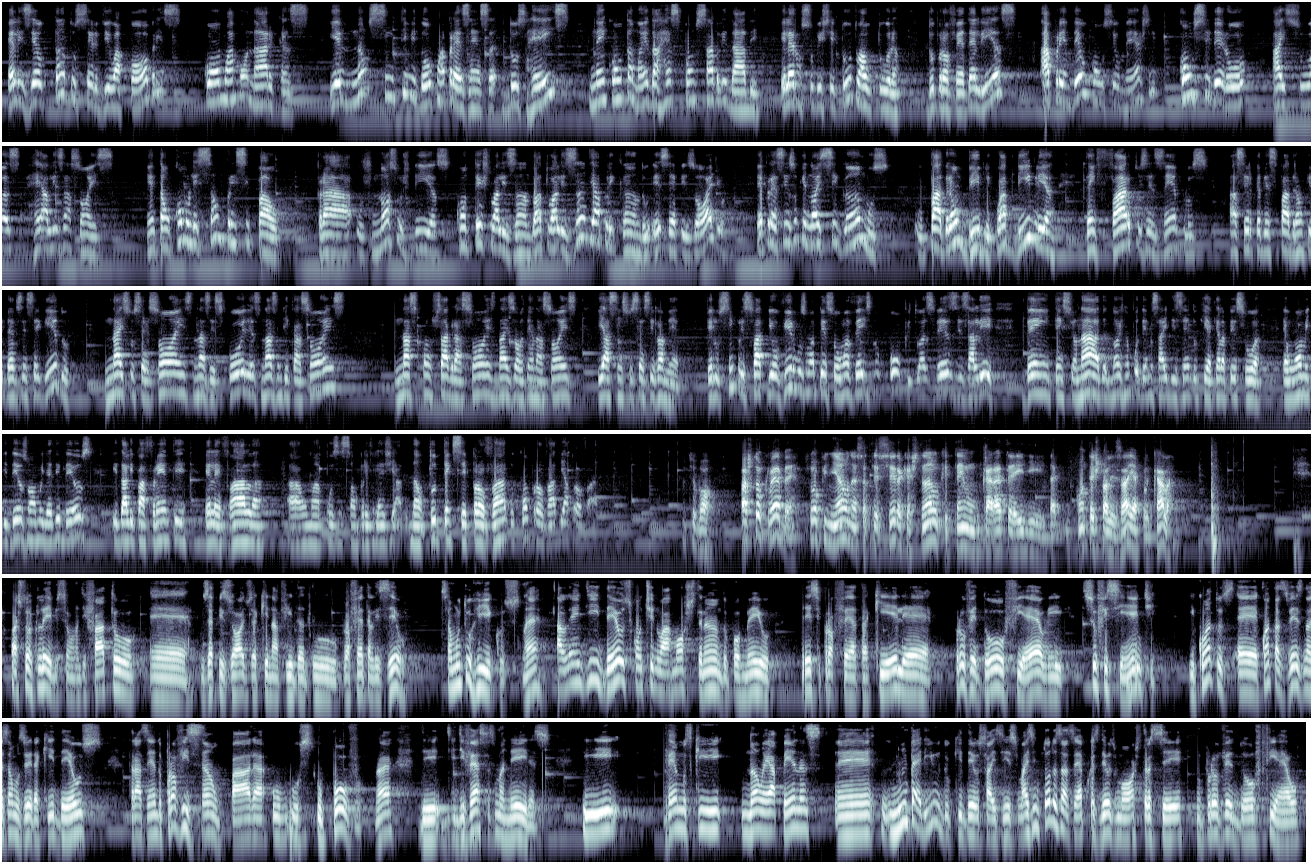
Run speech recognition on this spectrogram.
Eliseu tanto serviu a pobres como a monarcas, e ele não se intimidou com a presença dos reis, nem com o tamanho da responsabilidade. Ele era um substituto à altura do profeta Elias, aprendeu com o seu mestre, considerou as suas realizações. Então, como lição principal para os nossos dias, contextualizando, atualizando e aplicando esse episódio, é preciso que nós sigamos o padrão bíblico. A Bíblia tem fartos exemplos acerca desse padrão que deve ser seguido nas sucessões, nas escolhas, nas indicações, nas consagrações, nas ordenações e assim sucessivamente. Pelo simples fato de ouvirmos uma pessoa uma vez no púlpito, às vezes ali bem intencionada, nós não podemos sair dizendo que aquela pessoa é um homem de Deus, uma mulher de Deus e dali para frente elevá-la a uma posição privilegiada. Não, tudo tem que ser provado, comprovado e aprovado. Muito bom. Pastor Kleber, sua opinião nessa terceira questão, que tem um caráter aí de, de contextualizar e aplicá-la? Pastor Cleibson, de fato, é, os episódios aqui na vida do profeta Eliseu são muito ricos, né? Além de Deus continuar mostrando por meio desse profeta que ele é provedor, fiel e suficiente, e quantos, é, quantas vezes nós vamos ver aqui Deus trazendo provisão para o, o, o povo, né? de, de diversas maneiras. E vemos que não é apenas é, num período que Deus faz isso, mas em todas as épocas Deus mostra ser um provedor fiel.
